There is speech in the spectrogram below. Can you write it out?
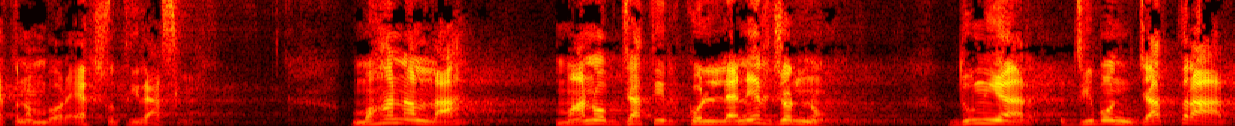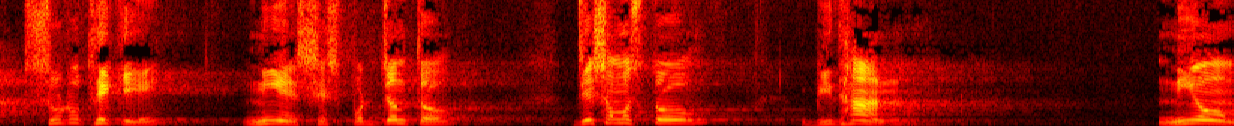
এক নম্বর একশো তিরাশি। মহান আল্লাহ মানব জাতির কল্যাণের জন্য দুনিয়ার জীবনযাত্রার শুরু থেকে নিয়ে শেষ পর্যন্ত যে সমস্ত বিধান, নিয়ম,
